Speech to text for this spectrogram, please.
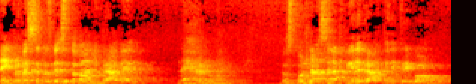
nejprve se do zvěstování právě nehrnuli. Dost možná se na chvíli vrátili k rybolovu.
